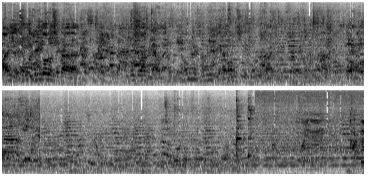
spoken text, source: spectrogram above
와인 이 정도, 이 정도로 제가 기분 좋아하는 양은 아닌데 분위기랑 음식이 기분 좋아하시는 네. 저희는 가끔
